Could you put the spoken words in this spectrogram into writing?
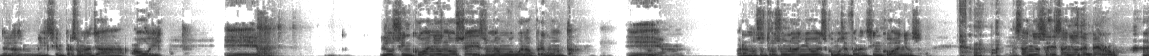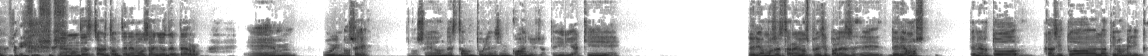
de las 1.100 personas ya a hoy. Los cinco años, no sé, es una muy buena pregunta. Para nosotros un año es como si fueran cinco años. es años, es años de perro. en el mundo startup tenemos años de perro. Em, uy, no sé, no sé dónde está un tool en cinco años. Yo te diría que deberíamos estar en los principales, eh, deberíamos tener todo, casi toda Latinoamérica.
